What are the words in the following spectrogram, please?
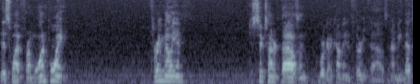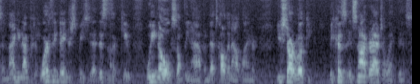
This went from 1.3 million to 600,000. We're going to come in at 30,000. I mean, that's a 99%. Where's the endangered species at? This is a cue. We know something happened. That's called an outliner. You start looking because it's not gradual like this.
